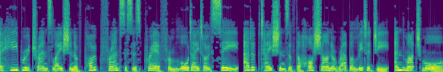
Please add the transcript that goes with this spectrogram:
a Hebrew translation of Pope Francis's prayer from Laudato Si, adaptations of the Hoshana Rabbah liturgy, and much more.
